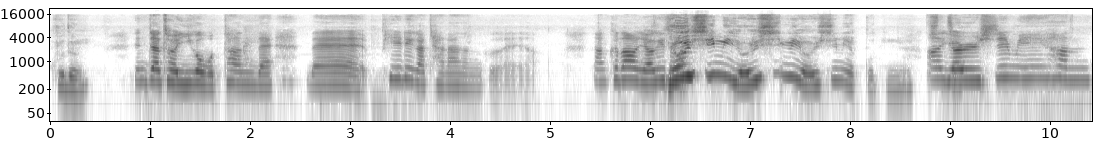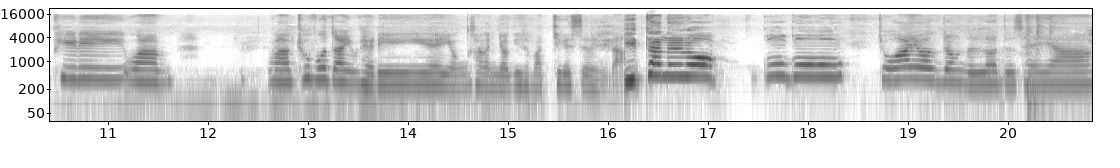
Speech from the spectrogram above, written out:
9등. 진짜 저 이거 못하는데 내 피리가 잘하는 거예요. 아 그럼 여기서 열심히, 열심히, 열심히 했거든요. 아, 진짜. 열심히 한 피리와 와 초보자인 베리의 영상은 여기서 마치겠습니다. 2탄으로 고고! 좋아요 좀 눌러주세요.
